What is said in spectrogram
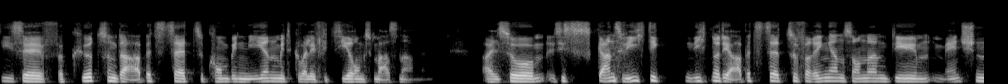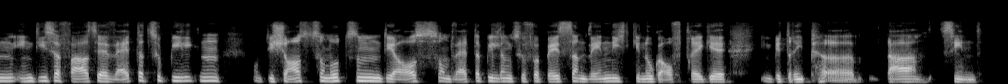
diese Verkürzung der Arbeitszeit zu kombinieren mit Qualifizierungsmaßnahmen. Also es ist ganz wichtig, nicht nur die Arbeitszeit zu verringern, sondern die Menschen in dieser Phase weiterzubilden und die Chance zu nutzen, die Aus- und Weiterbildung zu verbessern, wenn nicht genug Aufträge im Betrieb äh, da sind.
